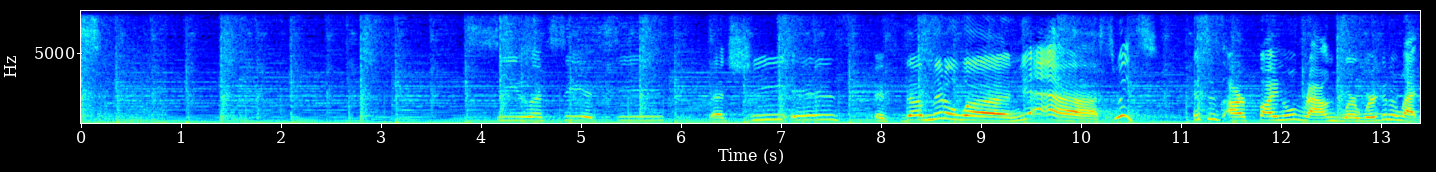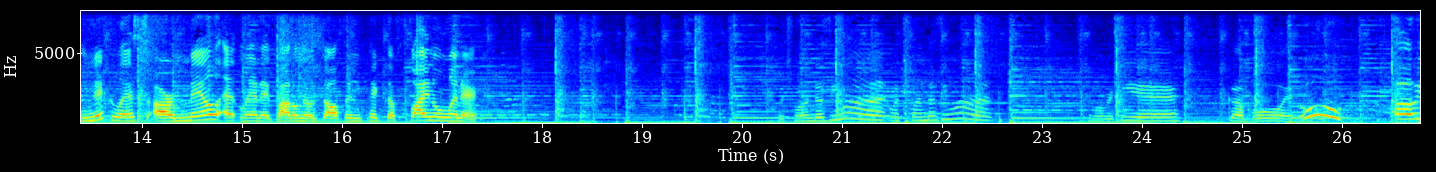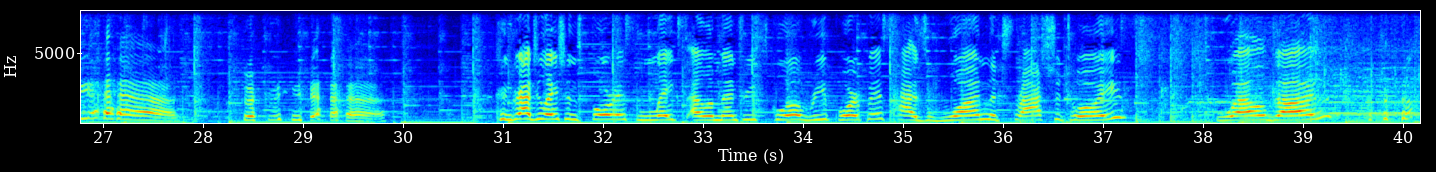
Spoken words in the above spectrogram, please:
Let's see let's see that she is, it's the middle one. Yeah, sweet. This is our final round where we're gonna let Nicholas, our male Atlantic bottlenose dolphin, pick the final winner. Which one does he want? Which one does he want? Come over here. Good boy. Ooh! Oh yeah! yeah! Congratulations, Forest Lakes Elementary School. Reporpoise has won the Trash to Toys. Well done.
